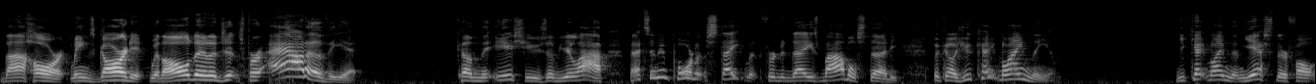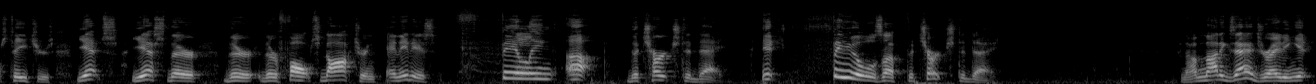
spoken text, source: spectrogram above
thy heart means guard it with all diligence, for out of it come the issues of your life. That's an important statement for today's Bible study because you can't blame them. You can't blame them. Yes, they're false teachers. Yes, yes, they're, they're, they're false doctrine, and it is filling up the church today. It fills up the church today. And I'm not exaggerating, it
